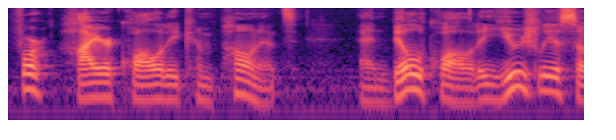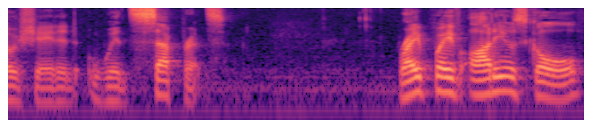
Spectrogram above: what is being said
for higher quality components and build quality usually associated with separates. Ripewave Audio's goal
